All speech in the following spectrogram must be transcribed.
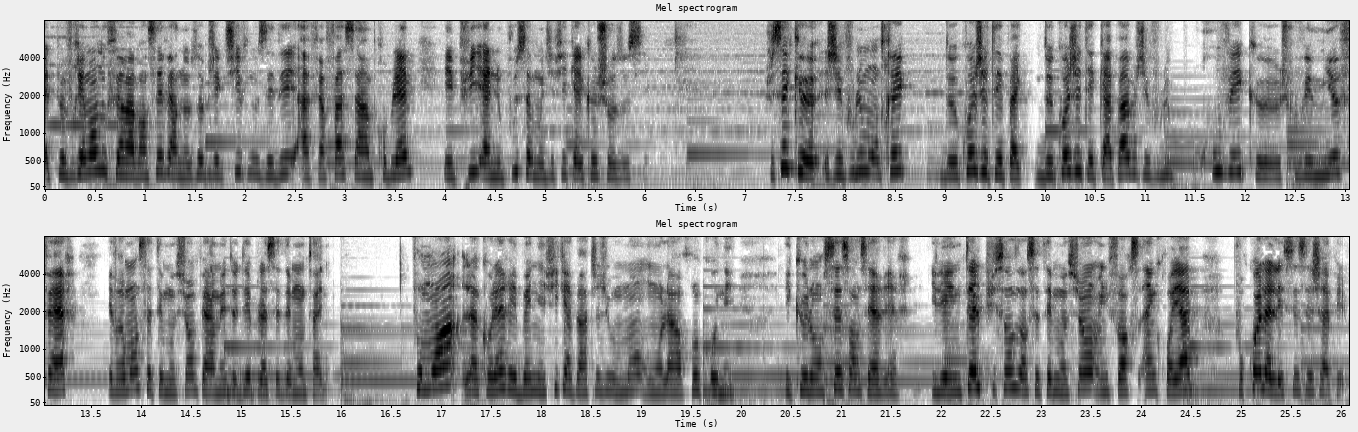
elle peut vraiment nous faire avancer vers nos objectifs, nous aider à faire face à un problème, et puis elle nous pousse à modifier quelque chose aussi. Je sais que j'ai voulu montrer de quoi j'étais capable, j'ai voulu prouver que je pouvais mieux faire, et vraiment, cette émotion permet de déplacer des montagnes. Pour moi, la colère est bénéfique à partir du moment où on la reconnaît et que l'on sait s'en servir. Il y a une telle puissance dans cette émotion, une force incroyable, pourquoi la laisser s'échapper?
